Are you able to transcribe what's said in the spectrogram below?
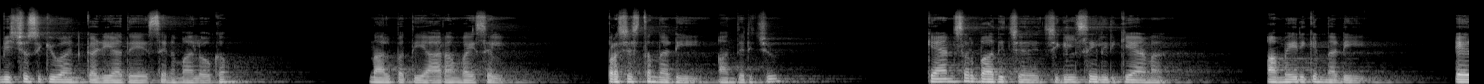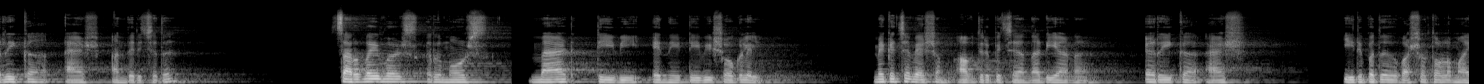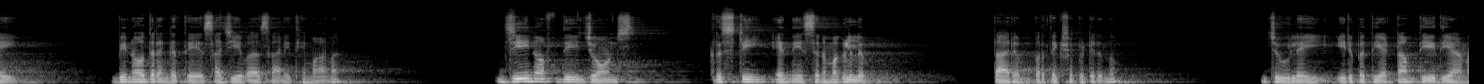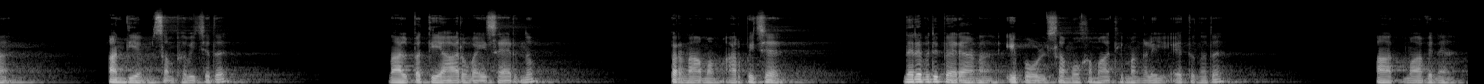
വിശ്വസിക്കുവാൻ കഴിയാതെ സിനിമാ ലോകം. നാൽപ്പത്തിയാറാം വയസ്സിൽ പ്രശസ്ത നടി അന്തരിച്ചു. ക്യാൻസർ ബാധിച്ച് ചികിത്സയിലിരിക്കെയാണ് അമേരിക്കൻ നടി എറിക്ക ആഷ് അന്തരിച്ചത്. Survivor's remorse mad T V എന്നീ ടി വി ഷോകളിൽ മികച്ച വേഷം അവതരിപ്പിച്ച നടിയാണ് എറീക്ക ആഷ്. ഇരുപത് വർഷത്തോളമായി വിനോദരംഗത്തെ സജീവ സാന്നിധ്യമാണ്. Jean of the Jones Christy എന്നീ സിനിമകളിലും താരം പ്രത്യക്ഷപ്പെട്ടിരുന്നു. ജൂലൈ ഇരുപത്തിയെട്ടാം തീയതിയാണ് അന്ത്യം സംഭവിച്ചത്. നാൽപ്പത്തിയാറ് വയസ്സായിരുന്നു. പ്രണാമം അർപ്പിച്ച് നിരവധി പേരാണ് ഇപ്പോൾ സമൂഹ മാധ്യമങ്ങളിൽ എത്തുന്നത്. ആത്മാവിന്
